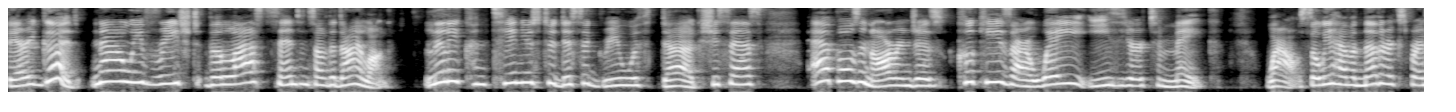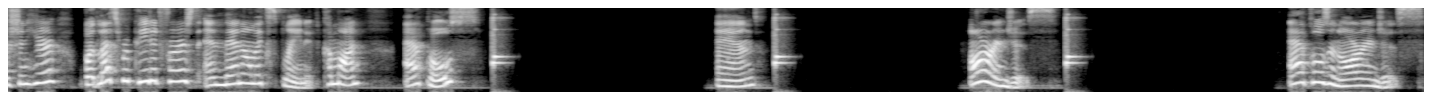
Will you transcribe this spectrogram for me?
Very good. Now we've reached the last sentence of the dialogue. Lily continues to disagree with Doug. She says, Apples and oranges, cookies are way easier to make. Wow, so we have another expression here, but let's repeat it first and then I'll explain it. Come on. Apples and oranges apples and oranges.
